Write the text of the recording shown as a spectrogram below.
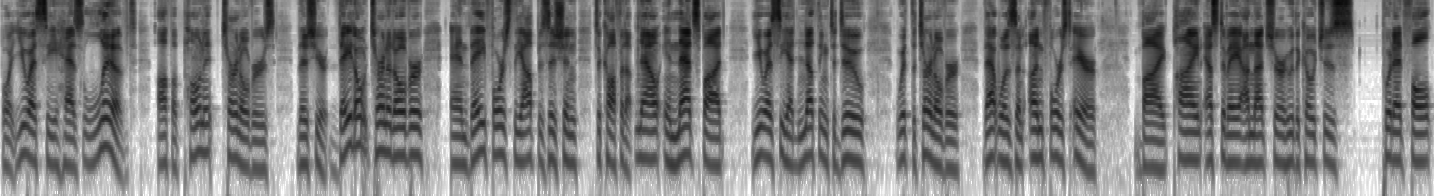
Boy, USC has lived off opponent turnovers this year. They don't turn it over, and they force the opposition to cough it up. Now, in that spot, USC had nothing to do with the turnover. That was an unforced error by Pyne Estime. I'm not sure who the coaches put at fault.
